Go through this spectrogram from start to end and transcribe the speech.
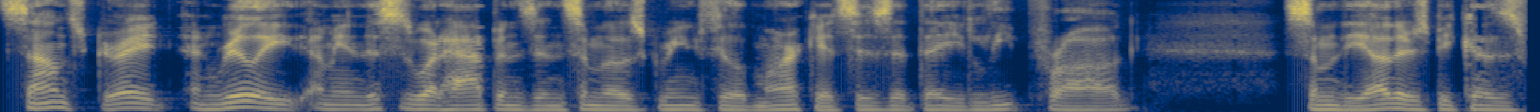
Sounds great. And really, I mean, this is what happens in some of those greenfield markets is that they leapfrog some of the others because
